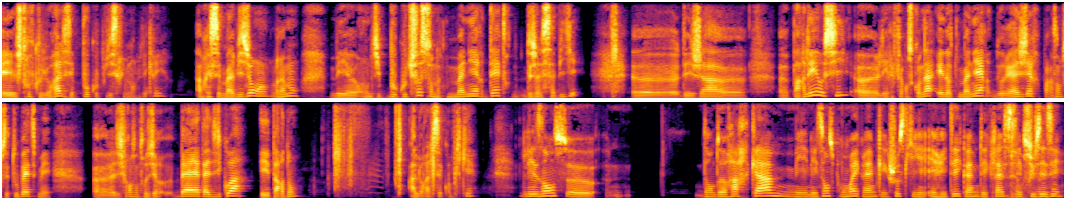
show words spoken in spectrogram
et je trouve que l'oral c'est beaucoup plus discriminant que l'écrit. Après c'est ma vision hein, vraiment, mais euh, on dit beaucoup de choses sur notre manière d'être, déjà s'habiller, euh, déjà euh, parler aussi, les références qu'on a et notre manière de réagir. Par exemple c'est tout bête, mais la différence entre dire bah t'as dit quoi? et pardon. À l'oral c'est compliqué. L'aisance dans de rares cas, mais l'aisance pour moi est quand même quelque chose qui est hérité quand même des classes les plus aisées.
